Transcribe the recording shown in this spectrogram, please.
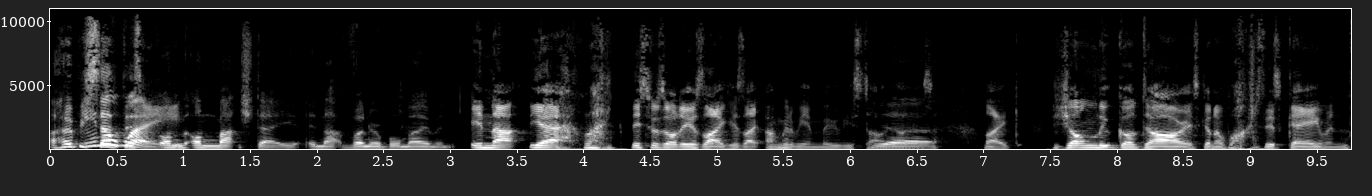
I hope he In said this way- on, on match day in that vulnerable moment. in that yeah like this was what he was like He's like i'm gonna be a movie star Yeah. guys like jean-luc godard is gonna watch this game and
